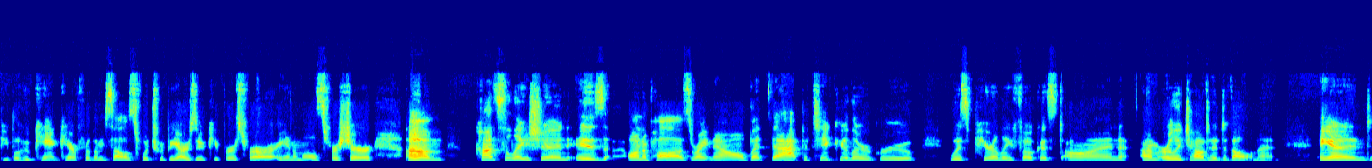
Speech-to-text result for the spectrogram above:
people who can't care for themselves, which would be our zookeepers for our animals, for sure. Um, Constellation is on a pause right now, but that particular group was purely focused on um, early childhood development. And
